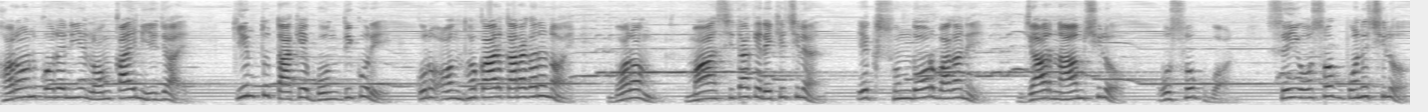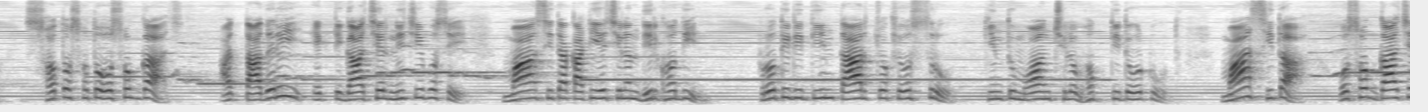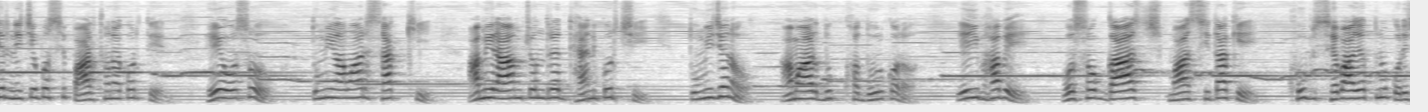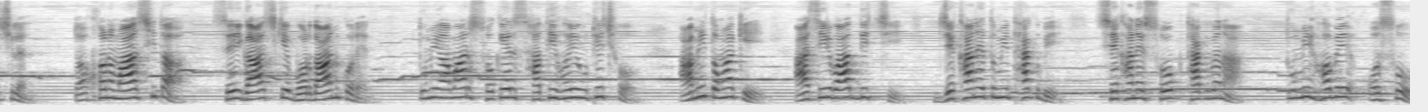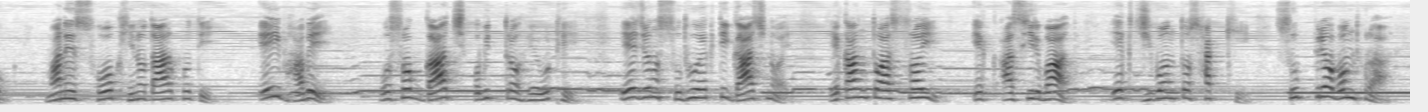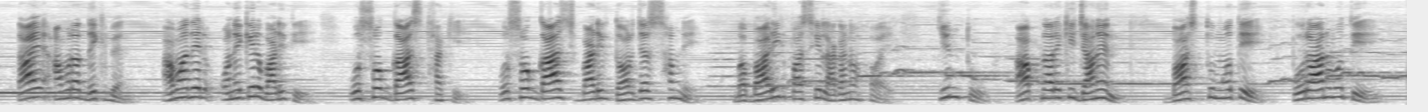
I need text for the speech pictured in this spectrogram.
হরণ করে নিয়ে লঙ্কায় নিয়ে যায়। কিন্তু তাকে বন্দি করে কোনো অন্ধকার কারাগারে নয়, বরং মা সীতাকে রেখেছিলেন এক সুন্দর বাগানে, যার নাম ছিল অশোক বন। সেই অশোক বনে ছিল শত শত অশোক গাছ, আর তাদেরই একটি গাছের নিচে বসে মা সীতা কাটিয়েছিলেন দীর্ঘদিন। প্রতিদিন তার চোখে অশ্রু, কিন্তু মন ছিল ভক্তিতে অটুট। মা সীতা, অশোক গাছের নিচে বসে প্রার্থনা করতেন, হে অশোক, তুমি আমার সাক্ষী, আমি রামচন্দ্রের ধ্যান করছি, তুমি যেন আমার দুঃখ দূর করো। এইভাবে অশোক গাছ মা সীতাকে খুব সেবা যত্ন করেছিলেন। তখন মা সীতা সেই গাছকে বরদান করেন, তুমি আমার শোকের সাথী হয়ে উঠেছ, আমি তোমাকে আশীর্বাদ দিচ্ছি যেখানে তুমি থাকবে, সেখানে শোক থাকবে না। তুমি হবে অশোক মানে শোকহীনতার প্রতি এইভাবে অশোক গাছ পবিত্র হয়ে ওঠে। এ যেন শুধু একটি গাছ নয়, একান্ত আশ্রয়, এক আশীর্বাদ, এক জীবন্ত সাক্ষী। সুপ্রিয় বন্ধুরা, তাই আমরা দেখবেন, আমাদের অনেকের বাড়িতে অশোক গাছ থাকে। অশোক গাছ বাড়ির দরজার সামনে বা বাড়ির পাশে লাগানো হয়। কিন্তু আপনারা কি জানেন? বাস্তু মতে, পুরাণ মতে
